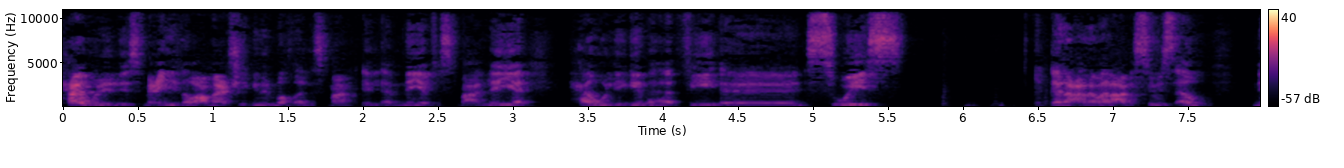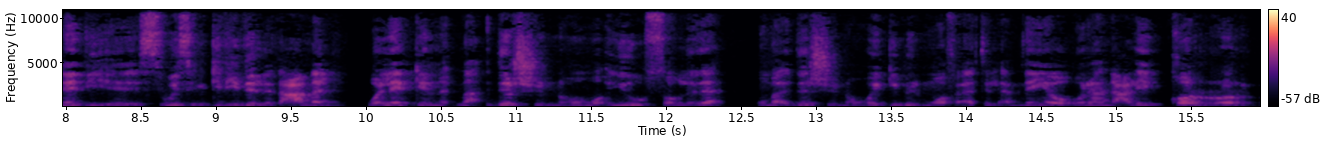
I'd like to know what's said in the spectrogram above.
حاول الإسماعيلي طبعا ما عرفش يجيب الموافقه الأمنية في إسماعيلية حاول يجيبها في آه، السويس. ان كان على ملعب السويس أو نادي السويس الجديد اللي اتعمل ولكن ما قدرش إن هو يوصل لده وما قدرش إن هو يجيب الموافقات الأمنية وبناء عليه قرر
